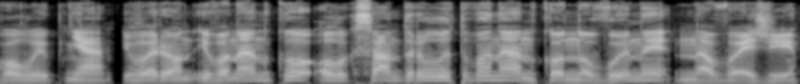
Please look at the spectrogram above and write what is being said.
липня. Іларіон Іваненко, Олександр Литвиненко. Новини на вежі.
